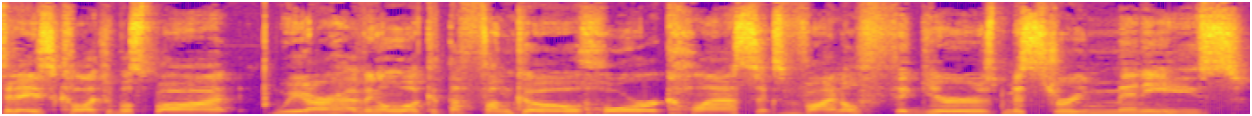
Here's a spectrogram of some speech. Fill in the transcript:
Today's collectible spot, we are having a look at the Funko Horror Classics Vinyl Figures Mystery Minis.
